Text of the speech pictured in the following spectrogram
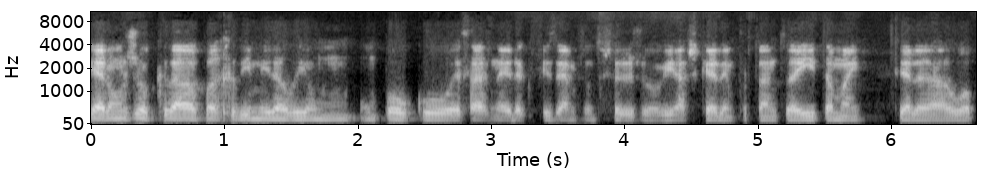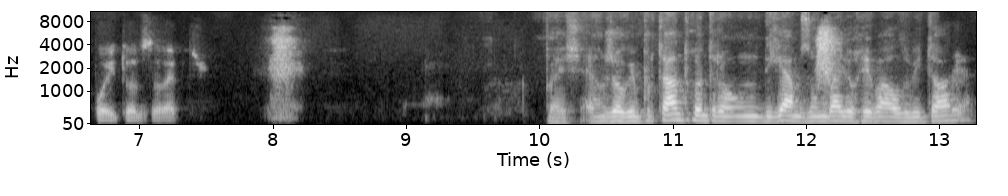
que era um jogo que dava para redimir ali um, um pouco essa asneira que fizemos no terceiro jogo, e acho que era importante aí também ter o apoio de todos os adeptos. Pois, é um jogo importante contra um, digamos, um velho rival de Vitória,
